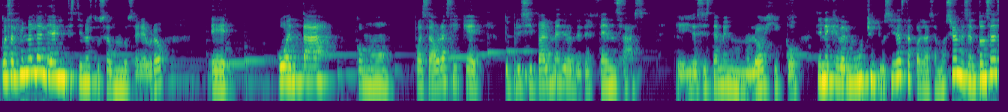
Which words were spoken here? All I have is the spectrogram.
pues al final del día, el intestino es tu segundo cerebro. Eh, cuenta como, pues ahora sí que tu principal medio de defensas eh, y de sistema inmunológico, tiene que ver mucho inclusive hasta con las emociones. Entonces,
